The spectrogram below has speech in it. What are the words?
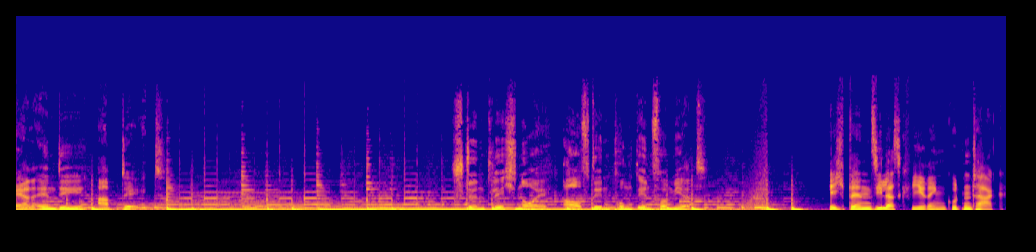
RND Update. Stündlich neu. Auf den Punkt informiert. Ich bin Silas Quiring. Guten Tag.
